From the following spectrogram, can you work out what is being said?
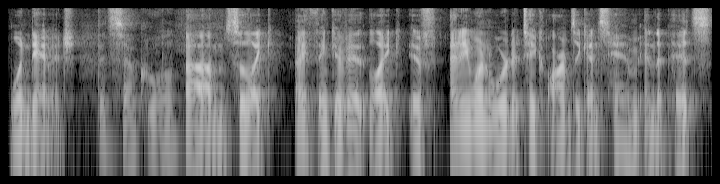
one damage That's so cool. um so like i think of it like if anyone were to take arms against him in the pits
